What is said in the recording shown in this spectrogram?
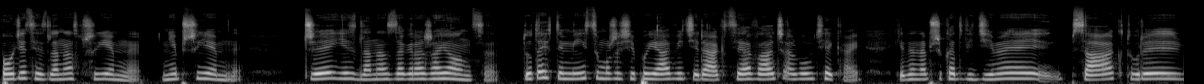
bodziec jest dla nas przyjemny, nieprzyjemny, czy jest dla nas zagrażający. Tutaj w tym miejscu może się pojawić reakcja walcz albo uciekaj, kiedy na przykład widzimy psa, który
